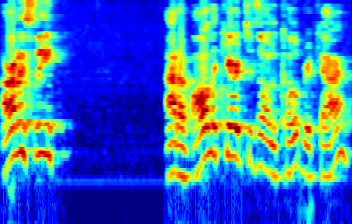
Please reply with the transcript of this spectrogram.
honestly, out of all the characters on Cobra Kai,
